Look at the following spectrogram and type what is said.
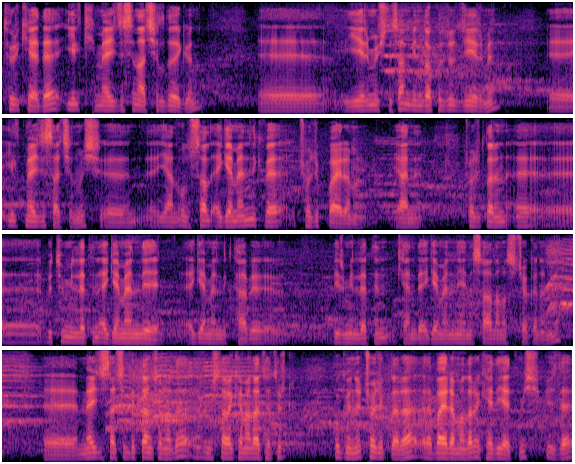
Türkiye'de ilk meclisin açıldığı gün. E, 23 Nisan 1920 e, ilk meclis açılmış. Yani Ulusal Egemenlik ve Çocuk Bayramı. Yani çocukların bütün milletin egemenliği, egemenlik tabi bir milletin kendi egemenliğini sağlaması çok önemli. Meclis açıldıktan sonra da Mustafa Kemal Atatürk bugünü çocuklara bayram olarak hediye etmiş. Biz de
